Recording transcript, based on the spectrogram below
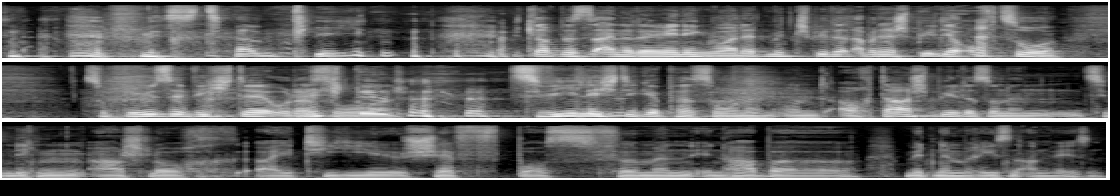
Mr. Bean. Ich glaube, das ist einer der wenigen, wo er nicht mitgespielt hat, aber der spielt ja oft so, so Bösewichte oder so zwielichtige Personen. Und auch da spielt er so einen ziemlichen Arschloch, IT-Chef, Boss, Firmeninhaber mit einem Riesenanwesen.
